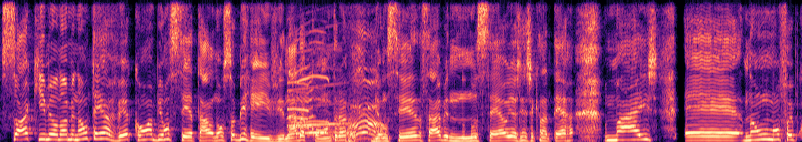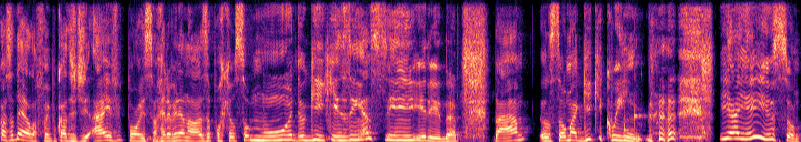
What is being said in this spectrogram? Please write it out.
Só que meu nome não tem a ver com a Beyoncé, tá? Eu não sou Behave. Nada contra. Beyoncé, sabe? No céu e a gente aqui na Terra. Mas é, não, não foi por causa dela. Foi por causa de Ivy Poinson, Era Venenosa, porque eu sou muito geekzinha assim, querida, tá? Eu sou uma geek queen. e aí é isso.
